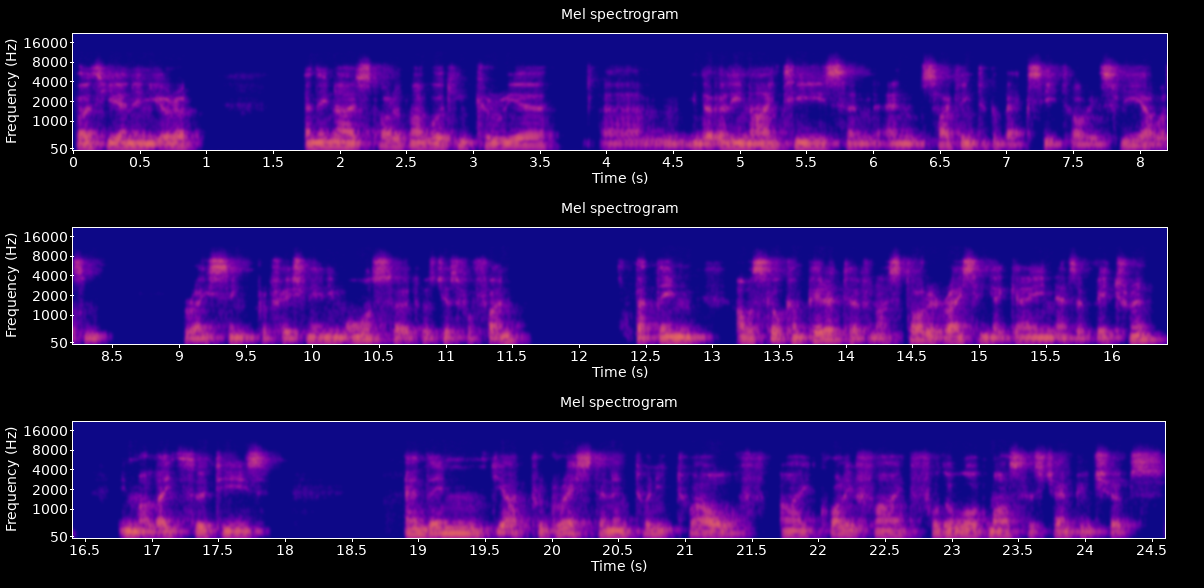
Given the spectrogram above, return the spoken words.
both here and in Europe. And then I started my working career um, in the early 90s, and, and cycling took a back seat, obviously. I wasn't racing professionally anymore, so it was just for fun. But then I was still competitive, and I started racing again as a veteran in my late 30s and then yeah it progressed and in 2012 i qualified for the world masters championships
